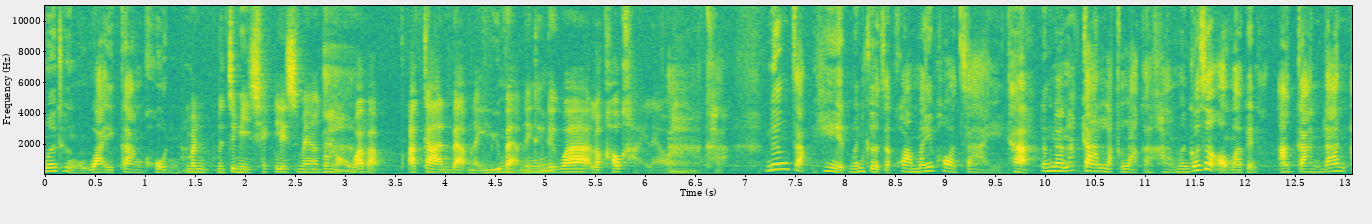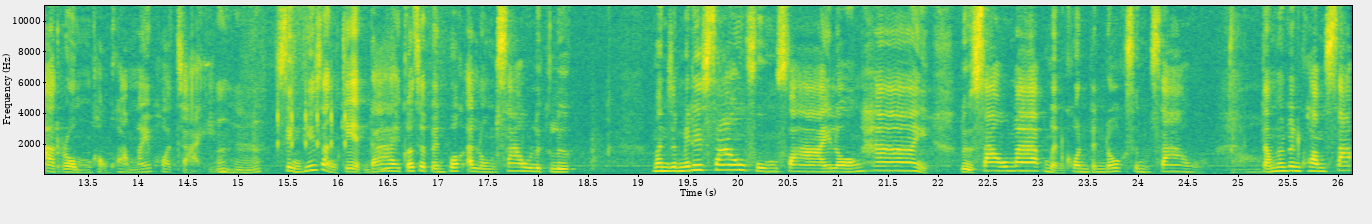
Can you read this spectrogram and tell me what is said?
เมื่อถึงวัยกลางคน มันมันจะมีเช็คลิสต์ไหมคะคุณหมออ่าว่าแบบ อาการแบบไหนหรือแบบไหนอือหือถึงเรียกว่าเราเข้าข่ายแล้วอ่าค่ะ เนื่องจากเหตุมันเกิดจากความไม่พอใจค่ะ ดังนั้นอาการหลักๆอะค่ะ มันก็จะออกมาเป็นอาการด้านอารมณ์ของความไม่พอใจอือหือสิ่งที่สังเกตได้ก็จะเป็นพวกอารมณ์เศร้าลึกๆ มันจะไม่ได้เศร้าฟูมฟายร้องไห้ หรือเศร้ามากเหมือนคนเป็นโรคซึมเศร้า แต่มันเป็นความเศร้า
